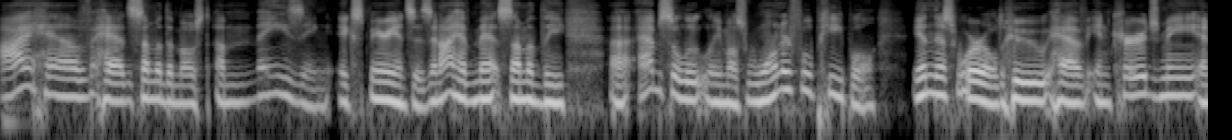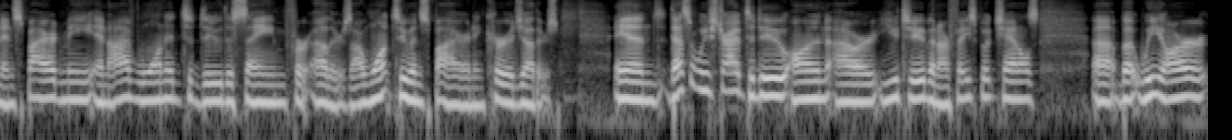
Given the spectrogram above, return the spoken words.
I have had some of the most amazing experiences, and I have met some of the uh, absolutely most wonderful people in this world who have encouraged me and inspired me, and I've wanted to do the same for others. I want to inspire and encourage others. And that's what we've strived to do on our YouTube and our Facebook channels. Uh, but we are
